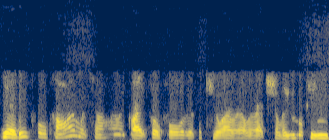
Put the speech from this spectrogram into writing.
yeah, it is full time, which I'm really grateful for that the QRL are actually looking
